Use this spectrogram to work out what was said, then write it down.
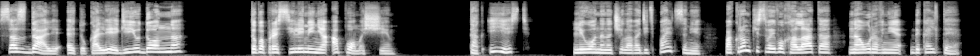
создали эту коллегию, Донна?» то попросили меня о помощи». «Так и есть». Леона начала водить пальцами по кромке своего халата на уровне декольте.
